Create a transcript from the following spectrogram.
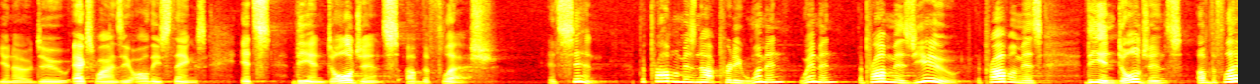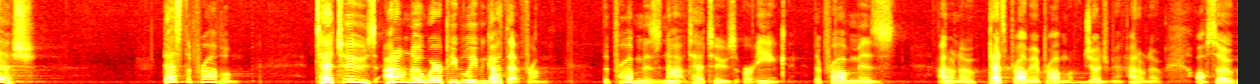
you know, do X, Y, and Z, all these things. It's the indulgence of the flesh. It's sin. The problem is not pretty women, women. The problem is you. The problem is the indulgence of the flesh. That's the problem. Tattoos, I don't know where people even got that from. The problem is not tattoos or ink. The problem is, I don't know, that's probably a problem of judgment. I don't know. Also,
